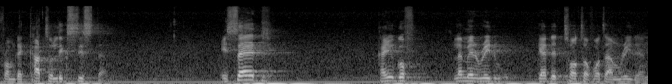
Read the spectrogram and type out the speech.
from the Catholic system. He said, Can you go? Let me read, get the thought of what I'm reading.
